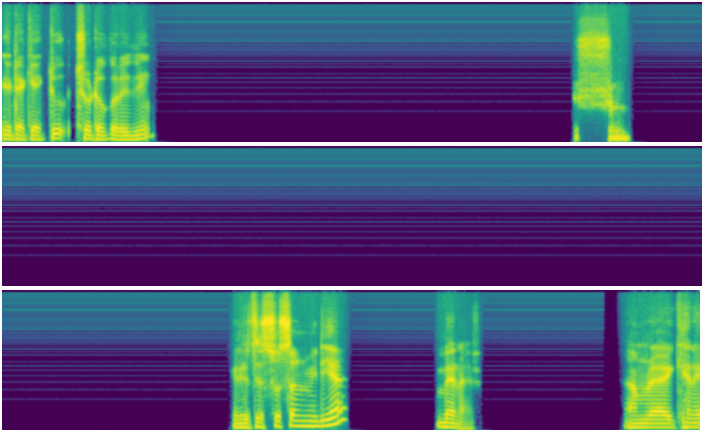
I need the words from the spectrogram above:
এটাকে একটু ছোট করে দিই। এটা হচ্ছে সোশ্যাল মিডিয়া ব্যানার। আমরা এখানে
